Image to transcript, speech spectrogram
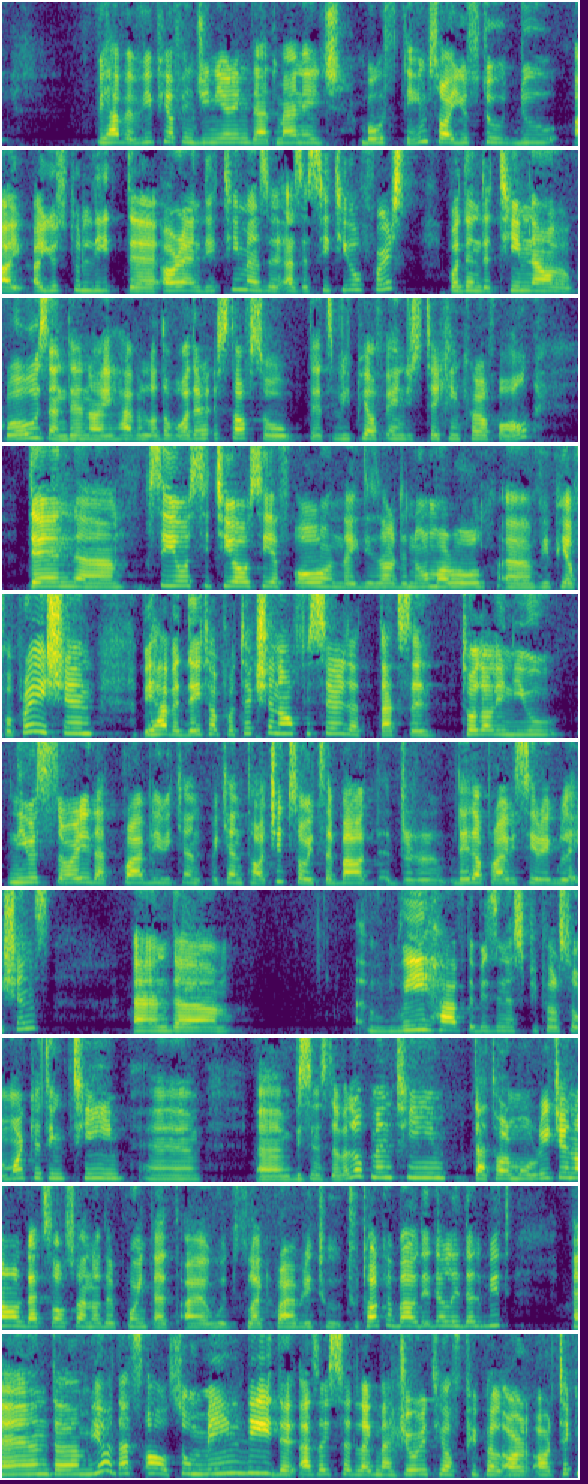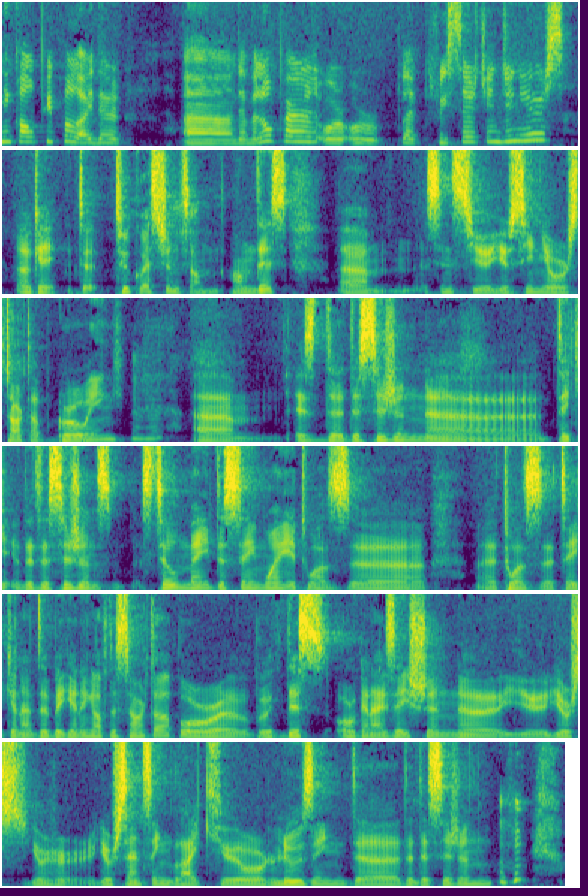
we have a VP of engineering that manage both teams. So I used to do, I, I used to lead the R&D team as a, as a CTO first, but then the team now grows and then I have a lot of other stuff. So that VP of Eng is taking care of all. Then um, CEO, CTO, CFO, and like these are the normal role. Uh, VP of operation. We have a data protection officer. That that's a totally new new story that probably we can we can touch it. So it's about the data privacy regulations. And um, we have the business people, so marketing team, um, um, business development team that are more regional. That's also another point that I would like probably to, to talk about it a little bit. And um, yeah, that's all. So mainly, the, as I said, like majority of people are, are technical people, either uh, developers or, or like research engineers. Okay, T- two questions on on this. Um, since you you've seen your startup growing, mm-hmm um, is the decision uh, taking the decisions still made the same way it was uh, it was uh, taken at the beginning of the startup, or uh, with this organization, uh, you, you're you're you're sensing like you're losing the the decision?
